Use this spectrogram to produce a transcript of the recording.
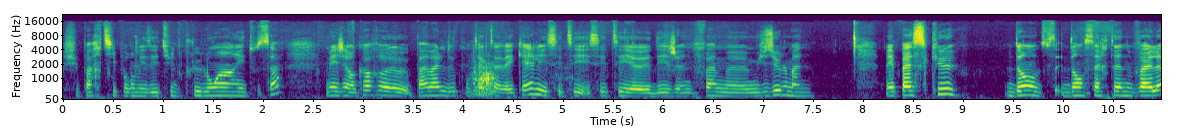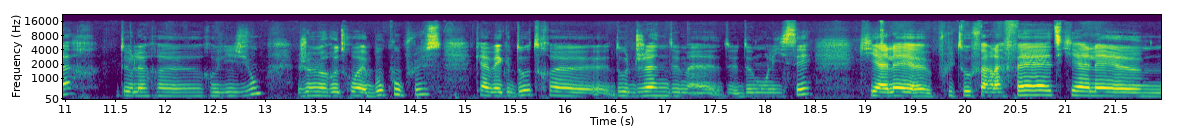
je suis partie pour mes études plus loin et tout ça, mais j'ai encore euh, pas mal de contacts avec elles, et c'était c'était, des jeunes femmes musulmanes. Mais parce que dans, dans certaines valeurs, de leur euh, religion. Je me retrouvais beaucoup plus qu'avec d'autres euh, d'autres jeunes de, ma, de, de mon lycée qui allaient euh, plutôt faire la fête, qui allaient...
